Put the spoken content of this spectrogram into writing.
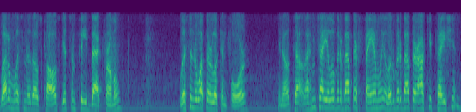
Let them listen to those calls, get some feedback from them, listen to what they're looking for. You know, tell, let them tell you a little bit about their family, a little bit about their occupation,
